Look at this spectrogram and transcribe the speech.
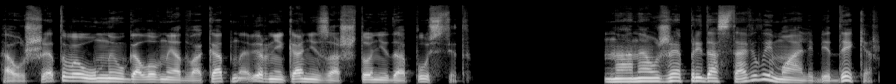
а уж этого умный уголовный адвокат наверняка ни за что не допустит. Но она уже предоставила ему алиби, Деккер.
